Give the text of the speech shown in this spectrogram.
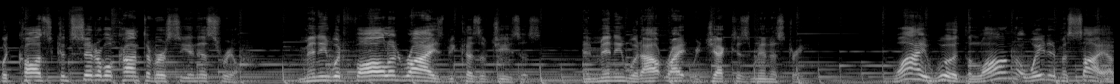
would cause considerable controversy in Israel. Many would fall and rise because of Jesus, and many would outright reject his ministry. Why would the long awaited Messiah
